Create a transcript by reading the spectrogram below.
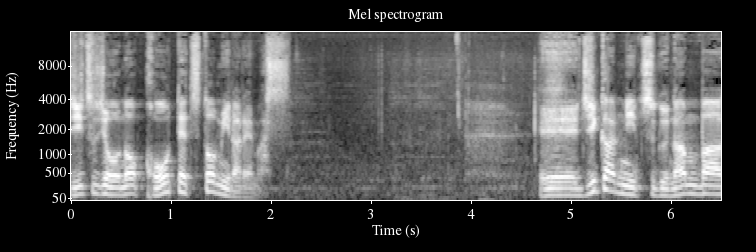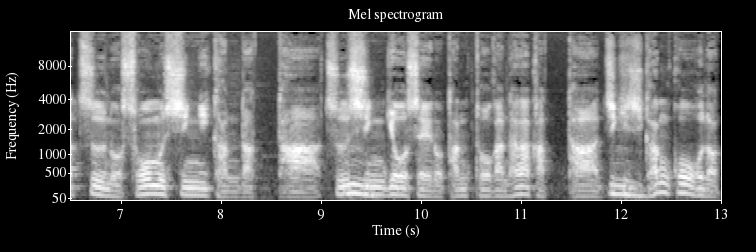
事実上の更迭とみられます。えー、次官に次ぐナンバー2の総務審議官だった通信行政の担当が長かった、次期次官候補だっ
